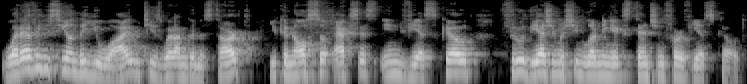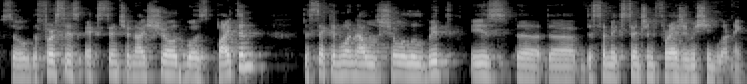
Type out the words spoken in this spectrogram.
Whatever you see on the UI, which is where I'm going to start, you can also access in VS Code through the Azure Machine Learning extension for VS Code. So the first extension I showed was Python. The second one I will show a little bit is the, the, the same extension for Azure Machine Learning.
